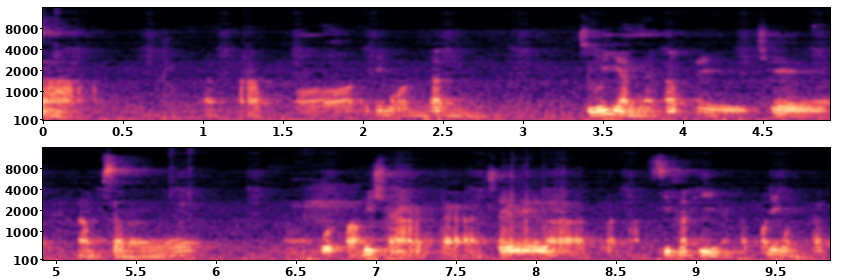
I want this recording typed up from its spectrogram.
ศาสตร์นะครับขอนิมนท่านสุริยันนะครับให้แชร์นำเสนอบทความวิชาการใช้เวลาประมาณ10นาทีนะครับขอนิมนต์ครับ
